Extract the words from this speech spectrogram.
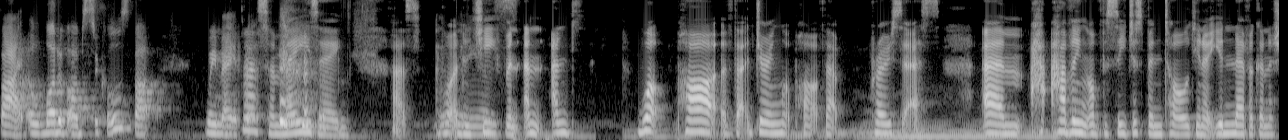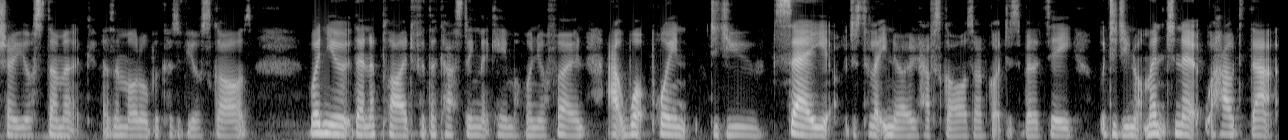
fight a lot of obstacles, but we made it. That's amazing. That's what an is. achievement. And and what part of that during what part of that process, um, ha- having obviously just been told, you know, you're never going to show your stomach as a model because of your scars. When you then applied for the casting that came up on your phone, at what point did you say, just to let you know, I have scars or I've got a disability? Did you not mention it? How did that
